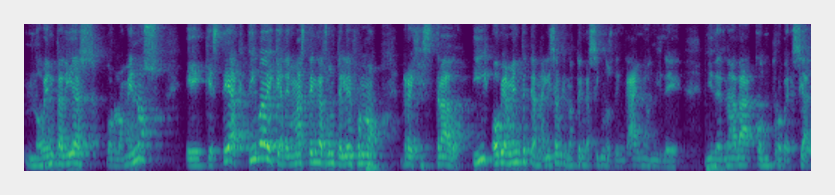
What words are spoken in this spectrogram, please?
90 días por lo menos eh, que esté activa y que además tengas un teléfono registrado. Y obviamente te analizan que no tengas signos de engaño ni de, ni de nada controversial.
